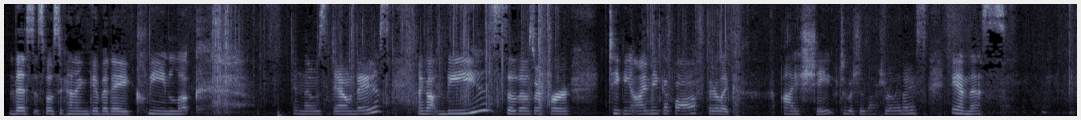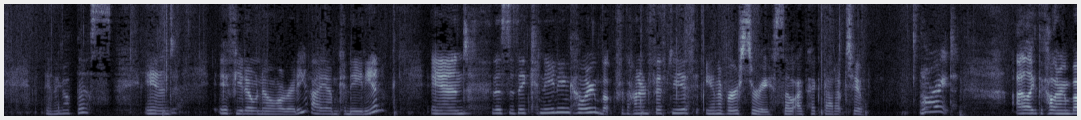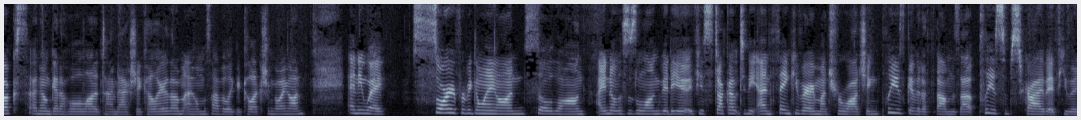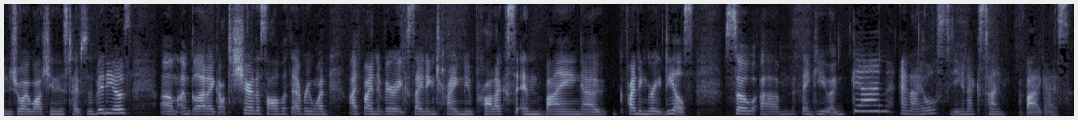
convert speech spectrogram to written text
this is supposed to kind of give it a clean look in those down days. I got these, so those are for taking eye makeup off. They're like eye shaped, which is actually really nice. And this. And I got this. And if you don't know already, I am Canadian. And this is a Canadian coloring book for the 150th anniversary. So I picked that up too. Alright. I like the coloring books. I don't get a whole lot of time to actually color them. I almost have like a collection going on. Anyway, Sorry for be going on so long. I know this is a long video. If you stuck out to the end, thank you very much for watching. Please give it a thumbs up. Please subscribe if you enjoy watching these types of videos. Um, I'm glad I got to share this all with everyone. I find it very exciting trying new products and buying, uh, finding great deals. So um, thank you again, and I will see you next time. Bye, guys.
